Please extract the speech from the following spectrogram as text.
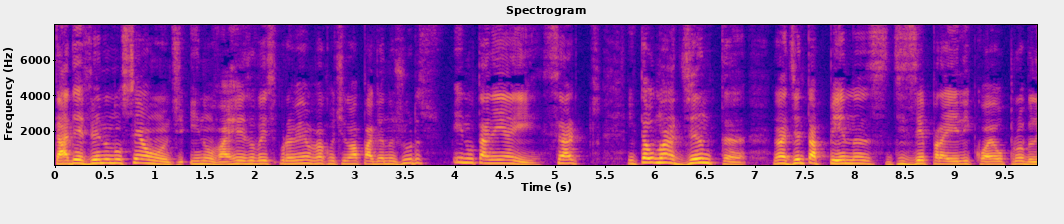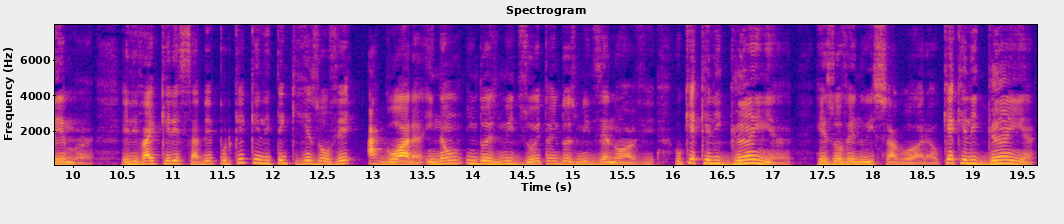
tá devendo não sei aonde e não vai resolver esse problema, vai continuar pagando juros e não tá nem aí, certo? Então não adianta, não adianta apenas dizer para ele qual é o problema. Ele vai querer saber por que, que ele tem que resolver agora e não em 2018 ou em 2019. O que é que ele ganha resolvendo isso agora? O que é que ele ganha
